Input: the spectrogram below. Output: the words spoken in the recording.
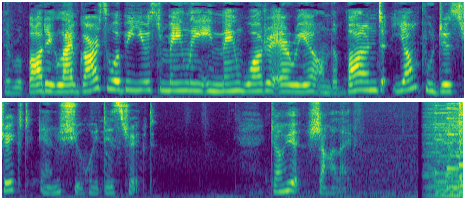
The robotic lifeguards will be used mainly in main water area on the Bund, Yangpu District, and Xuhui District. 张悦，上海 Live。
